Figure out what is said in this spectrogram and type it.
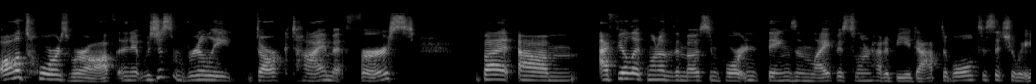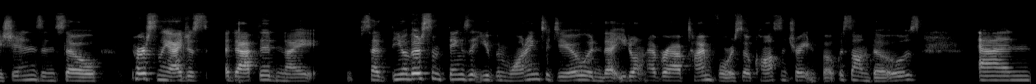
all tours were off and it was just a really dark time at first but um i feel like one of the most important things in life is to learn how to be adaptable to situations and so personally i just adapted and i said you know there's some things that you've been wanting to do and that you don't ever have time for so concentrate and focus on those. And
